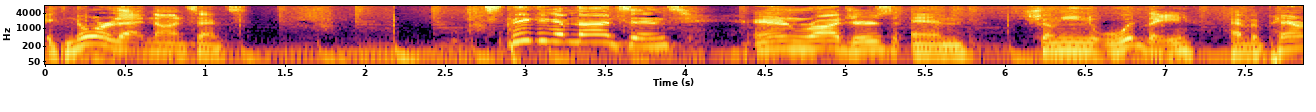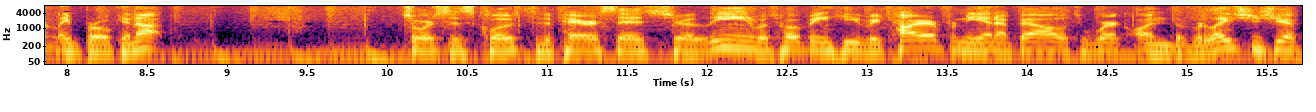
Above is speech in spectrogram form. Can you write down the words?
Ignore that nonsense. Speaking of nonsense, Aaron Rodgers and Shailene Woodley have apparently broken up. Sources close to the pair says Shailene was hoping he retired from the NFL to work on the relationship.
